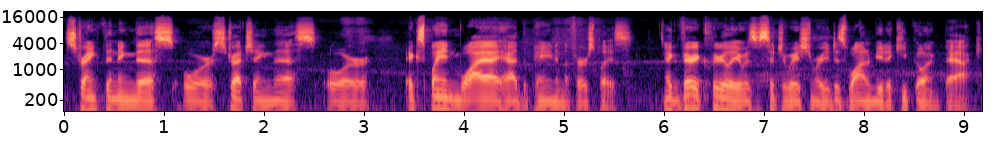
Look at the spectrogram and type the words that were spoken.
strengthening this or stretching this or explain why I had the pain in the first place. Like very clearly, it was a situation where you just wanted me to keep going back,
